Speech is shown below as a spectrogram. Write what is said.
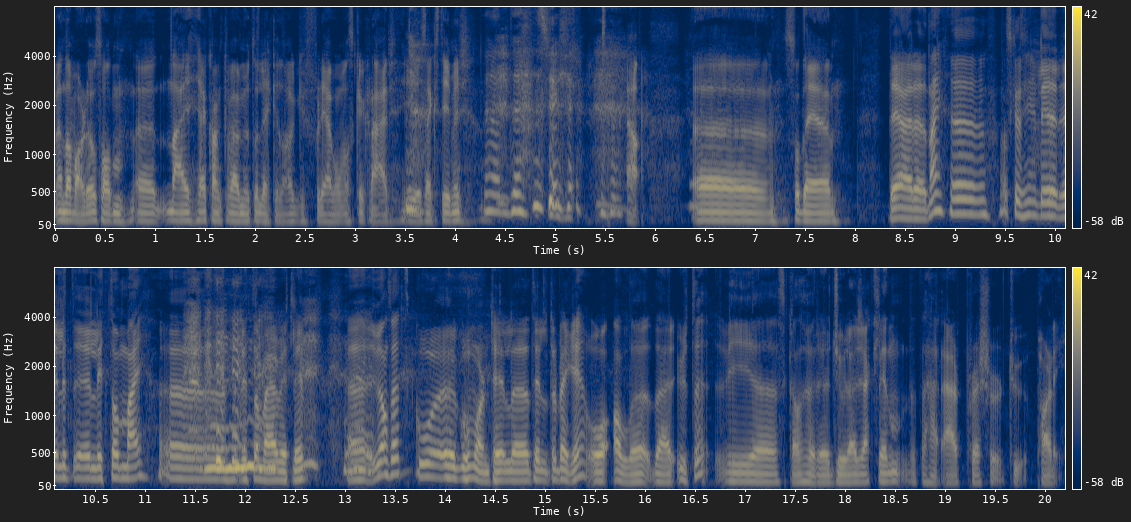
men da var det jo sånn eh, Nei, jeg kan ikke være med ut og leke i dag fordi jeg må vaske klær i seks timer. Ja, det Ja. Uh, så det det er Nei, uh, hva skal jeg si? Litt, litt, litt om meg. Uh, litt om meg og mitt liv. Eh, uansett, god, god morgen til, til dere begge og alle der ute. Vi eh, skal høre Julia Jacqueline. Dette her er 'Pressure to Party'.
